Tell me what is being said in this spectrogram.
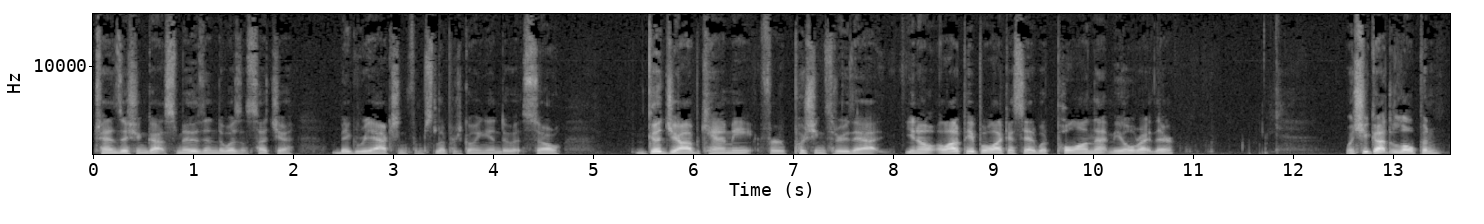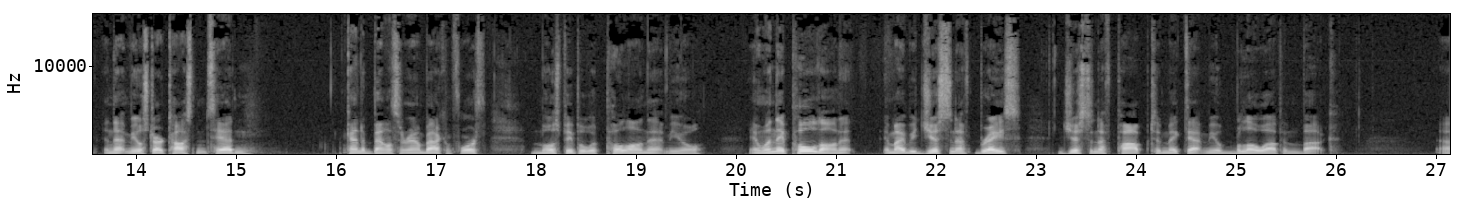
transition got smooth and there wasn't such a big reaction from slippers going into it. So, good job, Cami, for pushing through that. you know, a lot of people, like I said, would pull on that mule right there. When she got to loping and that mule started tossing its head and kind of bouncing around back and forth, most people would pull on that mule. And when they pulled on it, it might be just enough brace, just enough pop to make that mule blow up and buck. Um,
